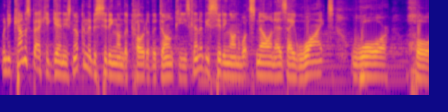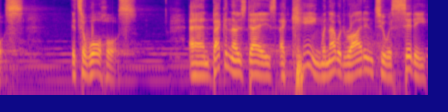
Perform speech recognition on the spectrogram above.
When he comes back again, he's not going to be sitting on the colt of a donkey. He's going to be sitting on what's known as a white war horse. It's a war horse. And back in those days, a king, when they would ride into a city,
